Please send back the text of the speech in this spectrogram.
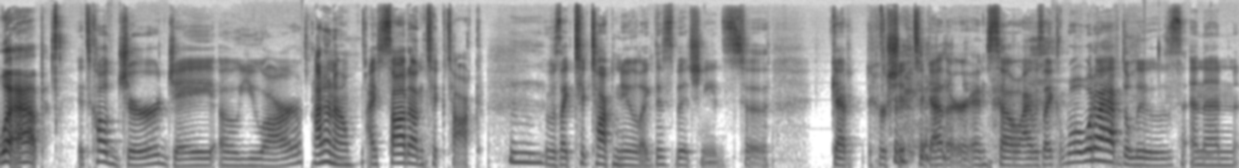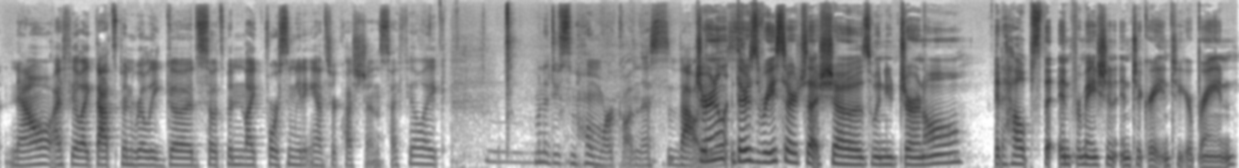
What app? It's called Jour, J O U R. I don't know. I saw it on TikTok. Mm-hmm. It was like TikTok knew like this bitch needs to get her shit together. and so I was like, well, what do I have to lose? And then now I feel like that's been really good. So it's been like forcing me to answer questions. So I feel like I'm going to do some homework on this value. Journal. There's research that shows when you journal, it helps the information integrate into your brain.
